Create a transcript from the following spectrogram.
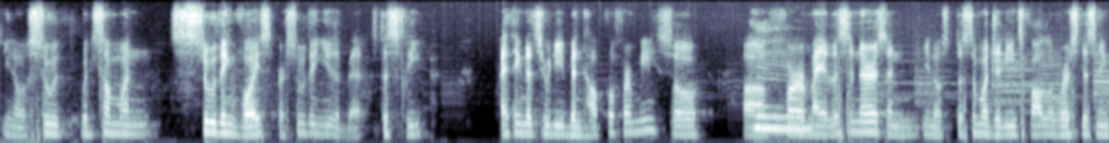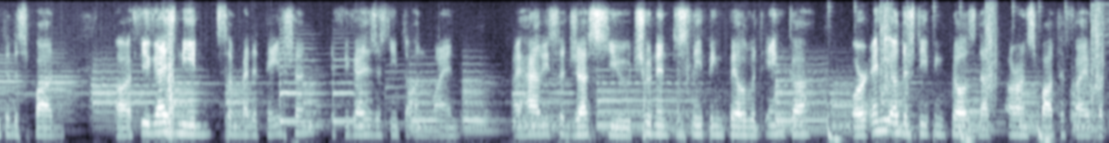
you know soothe with someone soothing voice or soothing you to bed to sleep i think that's really been helpful for me. So uh, for Mm. my listeners and you know to some of janine's followers listening to this pod Uh, if you guys need some meditation, if you guys just need to unwind, I highly suggest you tune into Sleeping Pill with Inca or any other sleeping pills that are on Spotify. But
